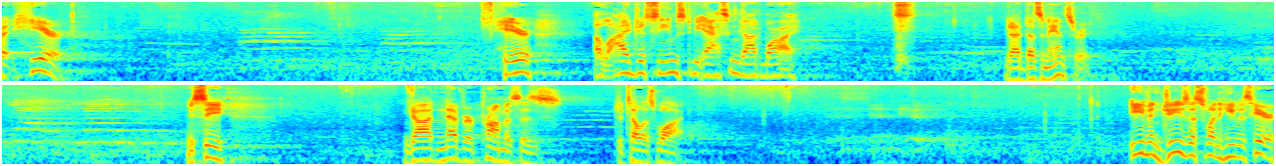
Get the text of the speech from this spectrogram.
But here, here, Elijah seems to be asking God why. God doesn't answer it. You see, God never promises to tell us why. Even Jesus, when he was here,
